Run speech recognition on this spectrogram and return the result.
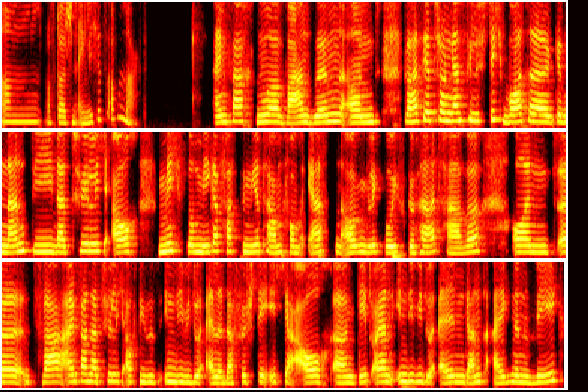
ähm, auf Deutsch und Englisch jetzt auf dem Markt. Einfach nur Wahnsinn. Und du hast jetzt schon ganz viele Stichworte genannt, die natürlich auch mich so mega fasziniert haben vom ersten Augenblick, wo ich es gehört habe. Und äh, zwar einfach natürlich auch dieses Individuelle. Dafür stehe ich ja auch. Äh, geht euren individuellen, ganz eigenen Weg.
